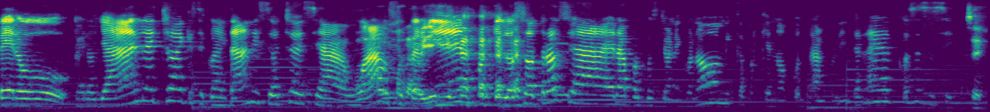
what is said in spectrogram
Pero, pero ya el hecho de que se conectaban 18 decía, wow, súper bien, porque los otros ya era por cuestión económica, porque no contaban con internet, cosas así. Sí.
